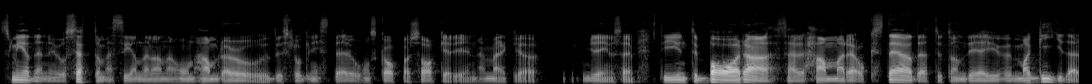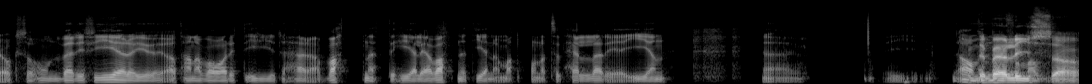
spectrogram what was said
smeden nu och sett de här scenerna när hon hamrar och det slår gnister och hon skapar saker i den här märkliga grejen. Så här. Det är ju inte bara så här hammare och städet utan det är ju magi där också. Hon verifierar ju att han har varit i det här vattnet, det heliga vattnet genom att på något sätt hälla det i en... Eh, i, ja, det börjar lysa.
